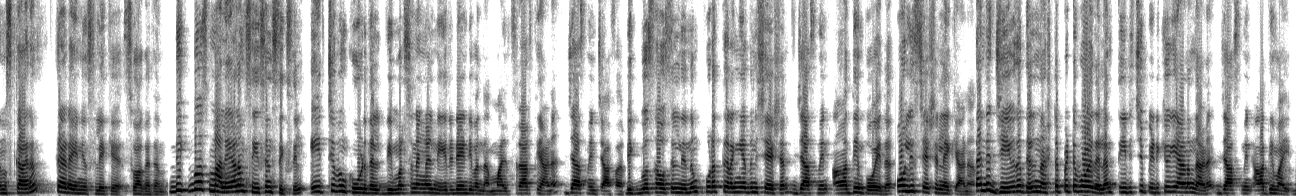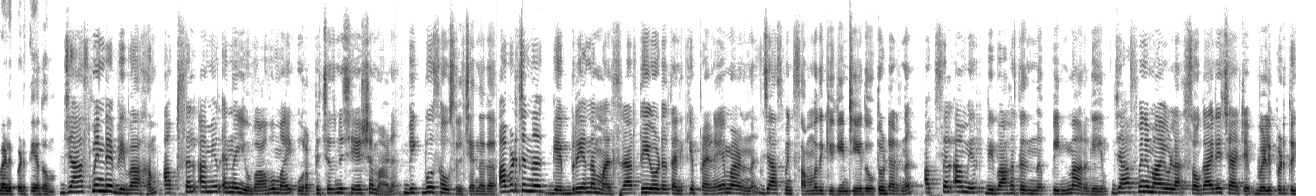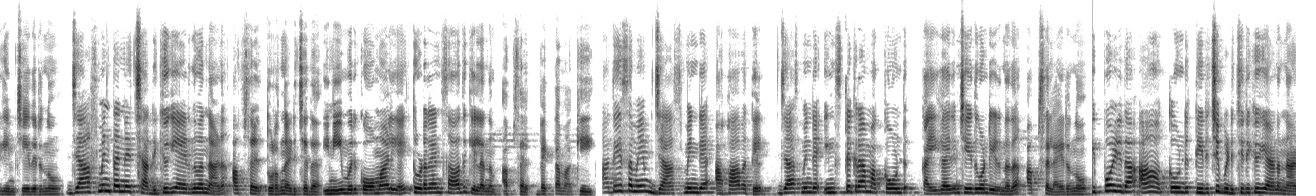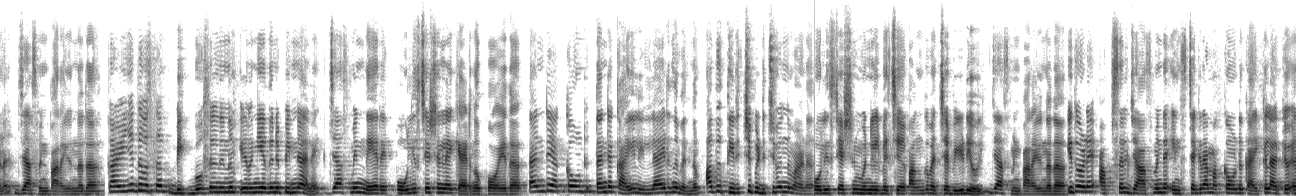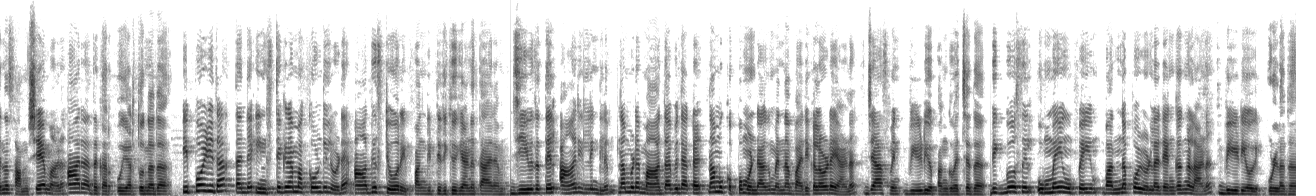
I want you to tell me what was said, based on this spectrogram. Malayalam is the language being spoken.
നമസ്കാരം. തേടൈ ന്യൂസിലേക്ക് സ്വാഗതം. ബിഗ് ബോസ് മലയാളം സീസൺ സിക്സിൽ ഏറ്റവും കൂടുതൽ വിമർശനങ്ങൾ നേരിടേണ്ടി വന്ന മത്സരാർത്ഥിയാണ് ജാസ്മിൻ ജാഫർ. ബിഗ് ബോസ് ഹൗസിൽ നിന്നും പുറത്തിറങ്ങിയതിനു ശേഷം ജാസ്മിൻ ആദ്യം പോയത് പോലീസ് സ്റ്റേഷനിലേക്കാണ്. തന്റെ ജീവിതത്തിൽ നഷ്ടപ്പെട്ടു പോയതെല്ലാം തിരിച്ചു പിടിക്കുകയാണെന്നാണ് ജാസ്മിൻ ആദ്യമായി വെളിപ്പെടുത്തിയതും. ജാസ്മിന്റെ വിവാഹം അഫ്സൽ അമീർ എന്ന യുവാവുമായി ഉറപ്പിച്ചതിനു ശേഷമാണ് ബിഗ് ബോസ് ഹൗസിൽ ചെന്നത്. അവിടെ ചെന്ന് ഗബ്രി എന്ന മത്സരാർത്ഥിയോട് തനിക്ക് പ്രണയമാണെന്ന് ജാസ്മിൻ സമ്മതിക്കുകയും ചെയ്തു. തുടർന്ന് അഫ്സൽ അമീർ വിവാഹത്തിൽ നിന്ന് പിന്മാറുകയും ജാസ്മിനുമായുള്ള സ്വകാര്യ ചാറ്റ് വെളിപ്പെടുത്തുകയും ചെയ്തിരുന്നു. ജാസ്മിൻ തന്നെ ചതിക്കുകയായിരുന്നുവെന്നാണ് അഫ്സൽ തുറന്നടിച്ചത്. ഇനിയും ഒരു കോമാളിയായി തുടരാൻ സാധിക്കില്ലെന്നും അഫ്സൽ വ്യക്തമാക്കി. അതേസമയം ജാസ്മിന്റെ അഭാവത്തിൽ ജാസ്മിന്റെ ഇൻസ്റ്റഗ്രാം അക്കൗണ്ട് കൈകാര്യം ചെയ്തുകൊണ്ടിരുന്നത് അഫ്സലായിരുന്നു. ഇപ്പോഴിതാ ആ അക്കൗണ്ട് തിരിച്ചു പിടിച്ചിരിക്കുകയാണെന്നാണ് ജാസ്മിൻ പറയുന്നത്. കഴിഞ്ഞ ദിവസം ബിഗ് ബോസിൽ നിന്നും ഇറങ്ങിയതിനു പിന്നാലെ ജാസ്മിൻ നേരെ പോലീസ് സ്റ്റേഷനിലേക്കായിരുന്നു പോയത്. തന്റെ അക്കൗണ്ട് തന്റെ കയ്യിൽ ഇല്ലായിരുന്നുവെന്നും അത് തിരിച്ചു പിടിച്ചുവെന്നുമാണ് പോലീസ് സ്റ്റേഷൻ മുന്നിൽ വെച്ച് പങ്കുവച്ച വീഡിയോയിൽ ജാസ്മിൻ പറയുന്നത്. ഇതോടെ അഫ്സൽ ജാസ്മിന്റെ ഇൻസ്റ്റഗ്രാം അക്കൗണ്ട് കൈക്കലാക്കിയോ എന്ന സംശയമാണ് ആരാധകർ ഉയർത്തുന്നത്. ഇപ്പോഴിതാ തന്റെ ഇൻസ്റ്റഗ്രാം അക്കൗണ്ടിലൂടെ ആദ്യ സ്റ്റോറി പങ്കിട്ടിരിക്കുകയാണ് താരം. ജീവിതത്തിൽ ആരില്ലെങ്കിലും നമ്മുടെ മാതാപിതാക്കൾ നമുക്കൊപ്പം ഉണ്ടാകുമെന്ന വരികളോടെയാണ് ജാസ്മിൻ വീഡിയോ പങ്കുവച്ചത്. ബിഗ് ബോസിൽ ഉമ്മയും ഉപ്പയും വന്നപ്പോഴുള്ള രംഗങ്ങളാണ് വീഡിയോയിൽ ഉള്ളത്.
